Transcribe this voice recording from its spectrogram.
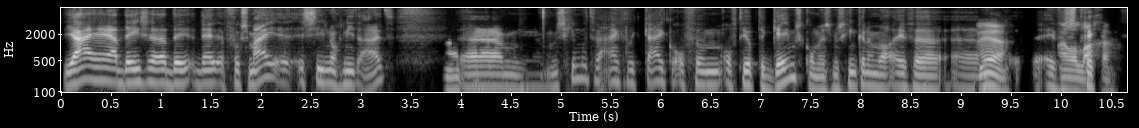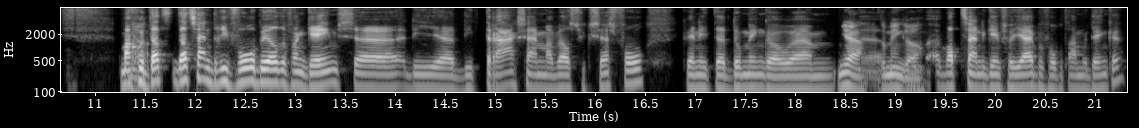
Ja, ja, ja deze, de, nee, volgens mij is die nog niet uit. Ehm, misschien moeten we eigenlijk kijken of, hem, of die op de Gamescom is. Misschien kunnen we wel even, ehm, ja, even we lachen. Maar Ja. goed, dat, dat zijn drie voorbeelden van games eh, die, eh, die traag zijn, maar wel succesvol. Ik weet niet, eh, Domingo, ehm, Ja, Domingo. wat zijn de games waar jij bijvoorbeeld aan moet denken?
